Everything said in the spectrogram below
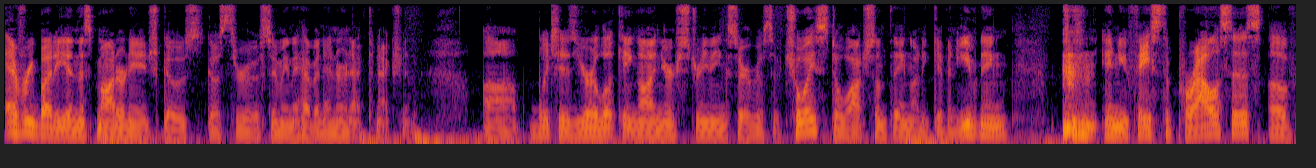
everybody in this modern age goes goes through, assuming they have an internet connection. uh, which is you're looking on your streaming service of choice to watch something on a given evening, and you face the paralysis of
